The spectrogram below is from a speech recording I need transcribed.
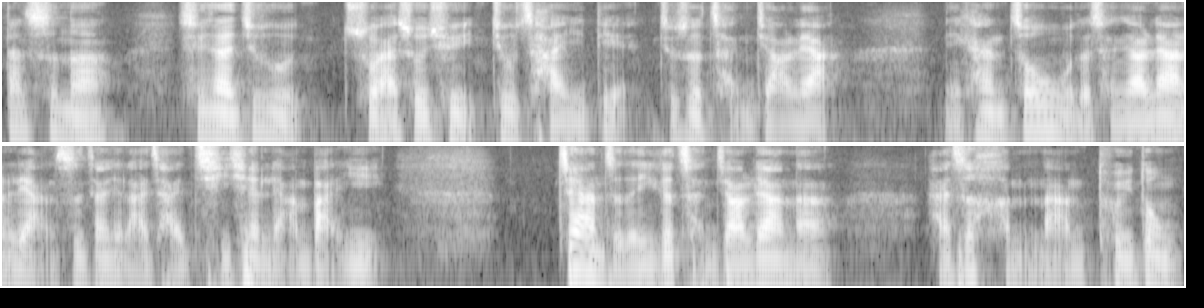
但是呢，现在就说来说去就差一点，就是成交量。你看周五的成交量，两市加起来才七千两百亿，这样子的一个成交量呢，还是很难推动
